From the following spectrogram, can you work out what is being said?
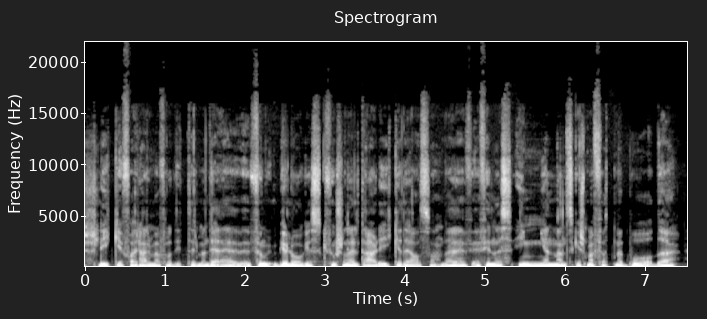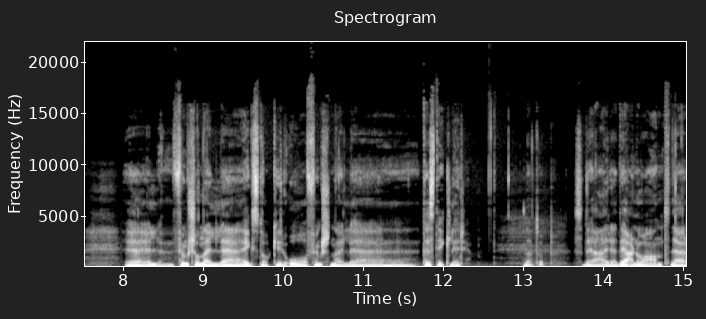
slike for hermafroditter, men det, fun biologisk funksjonelt er det ikke det, altså. Det finnes ingen mennesker som er født med både eh, funksjonelle eggstokker og funksjonelle testikler. Nettopp. Så det er, det er noe annet. Det er,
